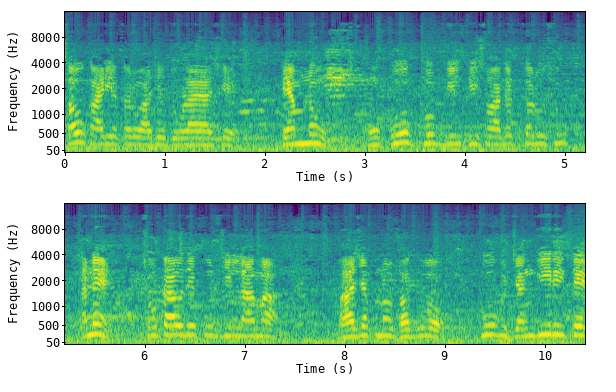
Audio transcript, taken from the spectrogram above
સૌ કાર્યકરો આજે જોડાયા છે. તેમનું હું ખૂબ ખૂબ દિલથી સ્વાગત કરું છું અને છોટાઉદેપુર જિલ્લામાં ભાજપનો ભગવો ખૂબ જંગી રીતે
